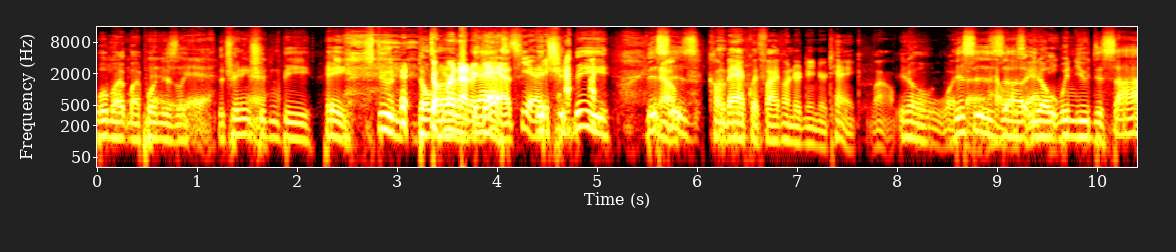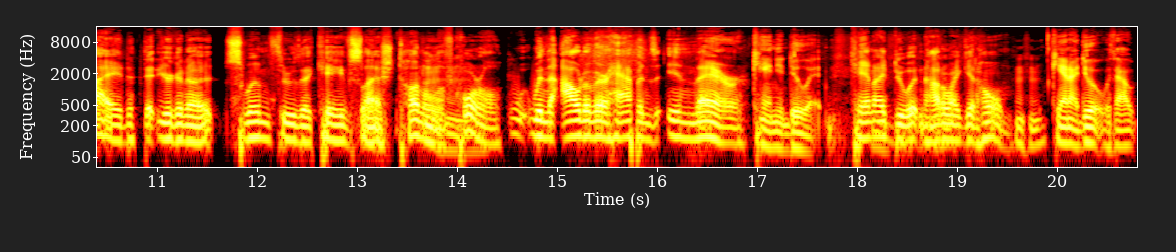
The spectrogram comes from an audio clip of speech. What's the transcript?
Well, my, my point is like yeah, the training shouldn't be, hey, student, don't, Don't run, out of gas. gas. Yeah, it yeah. should be this know, is come back with 500 in your tank. Wow. you know what this is uh, you know mean? when you decide that you're gonna swim through the cave slash tunnel Mm-hmm. of coral w- when the out of air happens in there can you do it? can I do it and how do I get home? hmm Can I do it without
